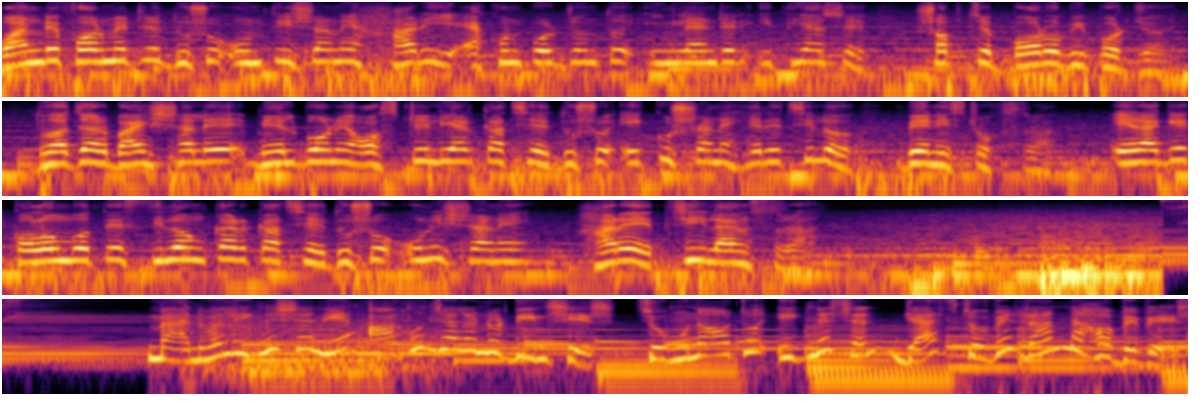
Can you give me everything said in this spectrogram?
ওয়ানডে ফরম্যাটে দুশো উনত্রিশ রানে হারই এখন পর্যন্ত ইংল্যান্ডের ইতিহাসে সবচেয়ে বড় বিপর্যয়। দু হাজার বাইশ সালে মেলবোর্নে অস্ট্রেলিয়ার কাছে দুশো একুশ রানে হেরেছিল বেন স্টোকসরা। এর আগে কলম্বোতে শ্রীলঙ্কার কাছে দুশো উনিশ রানে হারে থ্রি লায়ন্সরা। ম্যানুয়াল ইগনিশনে আগুন জ্বালানোর দিন শেষ। যমুনা অটো ইগনিশন গ্যাস স্টোভে রান্না হবে বেশ।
